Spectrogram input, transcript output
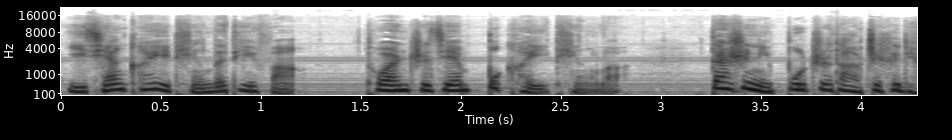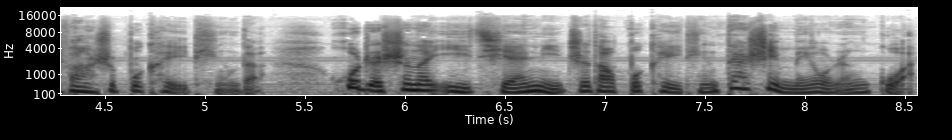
以前可以停的地方，突然之间不可以停了。但是你不知道这个地方是不可以停的，或者是呢？以前你知道不可以停，但是也没有人管，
